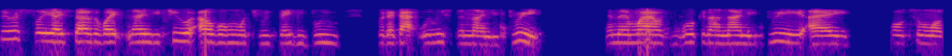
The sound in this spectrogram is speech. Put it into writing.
seriously, I started the White 92 album, which was Baby Blue, but it got released in 93. And then while I was working on 93, I wrote some more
